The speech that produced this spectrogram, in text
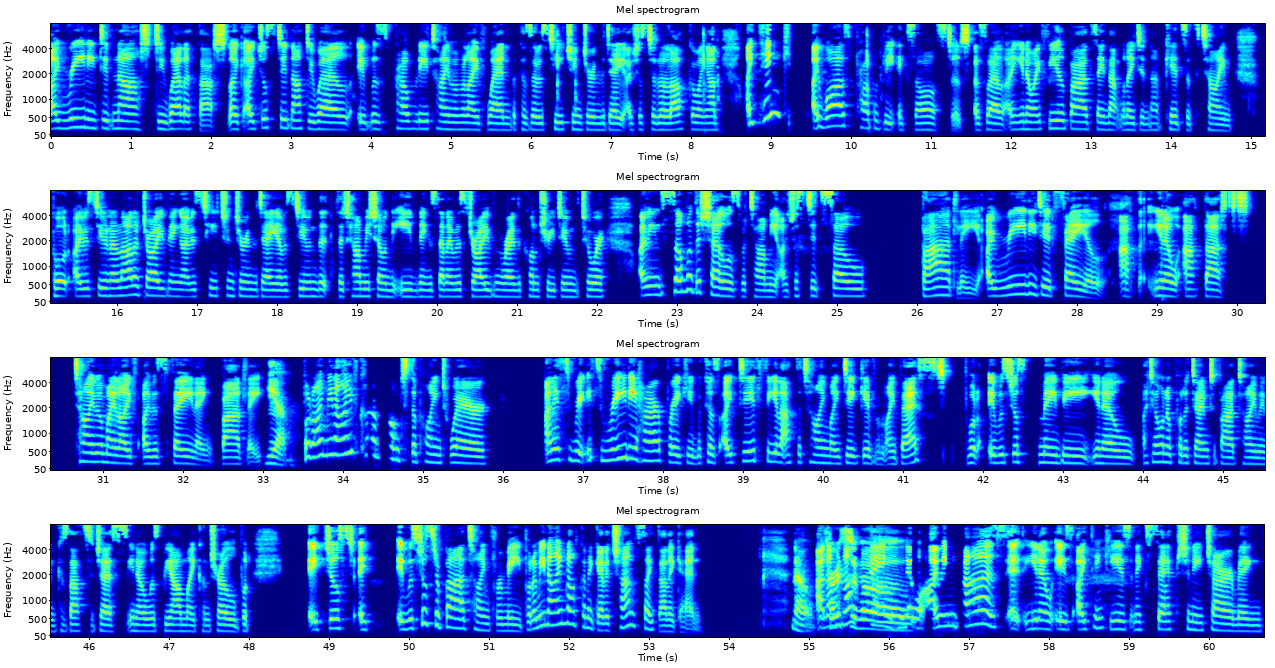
I really did not do well at that. Like I just did not do well. It was probably a time in my life when, because I was teaching during the day, I just had a lot going on. I think I was probably exhausted as well. I, you know, I feel bad saying that when I didn't have kids at the time, but I was doing a lot of driving. I was teaching during the day. I was doing the, the Tommy show in the evenings. Then I was driving around the country doing the tour. I mean, some of the shows with Tommy, I just did so badly. I really did fail at, the, you know, at that time in my life. I was failing badly. Yeah. But I mean, I've kind of come to the point where and it's re- it's really heartbreaking because I did feel at the time I did give it my best, but it was just maybe you know I don't want to put it down to bad timing because that suggests you know it was beyond my control, but it just it it was just a bad time for me. But I mean, I'm not going to get a chance like that again. No, and first of all, saying, you know, I mean, Baz, eh, you know, is I think he is an exceptionally charming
